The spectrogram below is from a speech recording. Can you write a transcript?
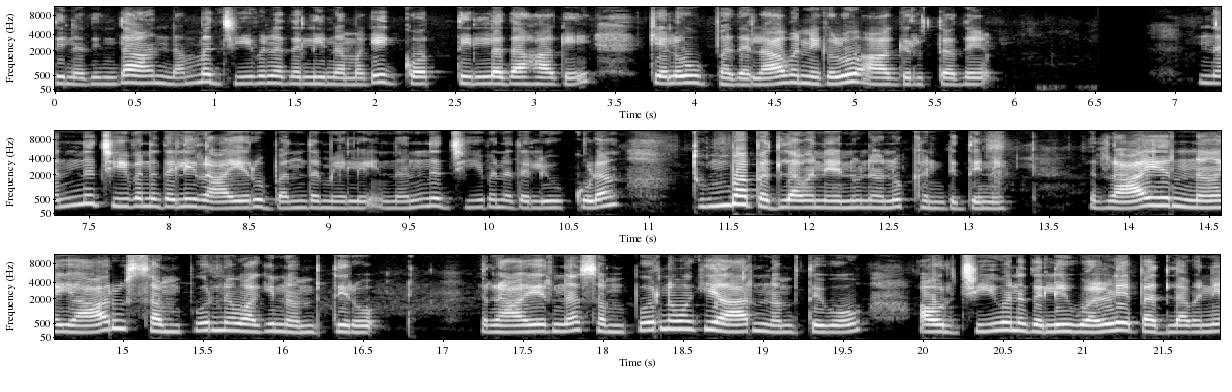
ದಿನದಿಂದ ನಮ್ಮ ಜೀವನದಲ್ಲಿ ನಮಗೆ ಗೊತ್ತಿಲ್ಲದ ಹಾಗೆ ಕೆಲವು ಬದಲಾವಣೆಗಳು ಆಗಿರುತ್ತದೆ. ನನ್ನ ಜೀವನದಲ್ಲಿ ರಾಯರು ಬಂದ ಮೇಲೆ ನನ್ನ ಜೀವನದಲ್ಲಿಯೂ ಕೂಡ ತುಂಬ ಬದಲಾವಣೆಯನ್ನು ನಾನು ಕಂಡಿದ್ದೇನೆ. ರಾಯರನ್ನ ಯಾರು ಸಂಪೂರ್ಣವಾಗಿ ನಂಬ್ತಿರೋ, ರಾಯರನ್ನ ಸಂಪೂರ್ಣವಾಗಿ ಯಾರು ನಂಬ್ತೀವೋ ಅವ್ರ ಜೀವನದಲ್ಲಿ ಒಳ್ಳೆಯ ಬದಲಾವಣೆ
